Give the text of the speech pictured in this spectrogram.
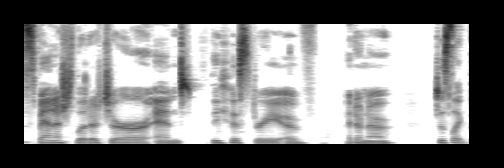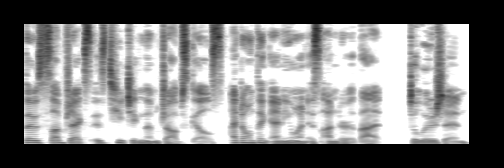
Spanish literature and the history of, I don't know, just like those subjects is teaching them job skills. I don't think anyone is under that delusion.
